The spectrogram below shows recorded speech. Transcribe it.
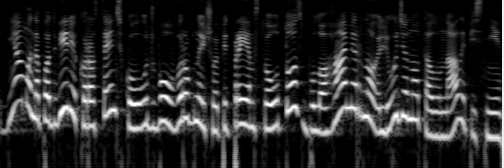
Днями на подвір'ї Коростенського учбово-виробничого підприємства УТОС було гамірно, людяно та лунали пісні.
